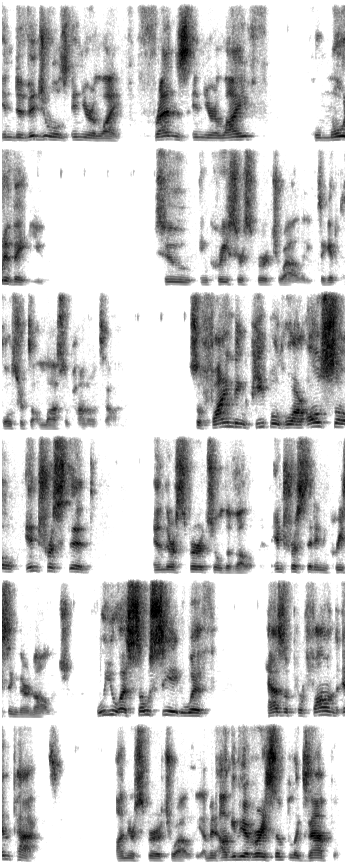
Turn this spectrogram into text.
individuals in your life, friends in your life who motivate you to increase your spirituality, to get closer to Allah subhanahu wa ta'ala. So finding people who are also interested in their spiritual development, interested in increasing their knowledge. Who you associate with has a profound impact on your spirituality. I mean, I'll give you a very simple example.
